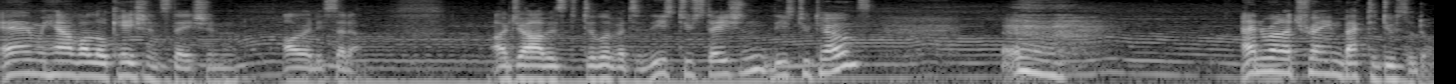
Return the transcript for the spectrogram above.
and we have our location station already set up. Our job is to deliver to these two stations, these two towns, and run a train back to Dusseldorf.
